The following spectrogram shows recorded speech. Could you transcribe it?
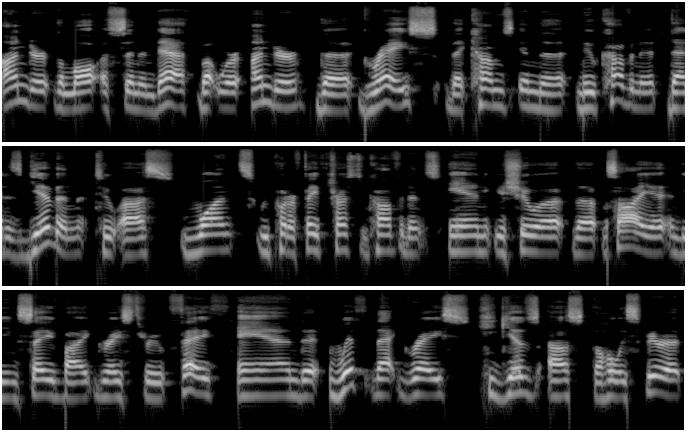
under the law of sin and death, but we're under the grace that comes in the new covenant that is given to us once we put our faith, trust, and confidence in Yeshua the Messiah and being saved by grace through faith. And with that grace, He gives us the Holy Spirit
